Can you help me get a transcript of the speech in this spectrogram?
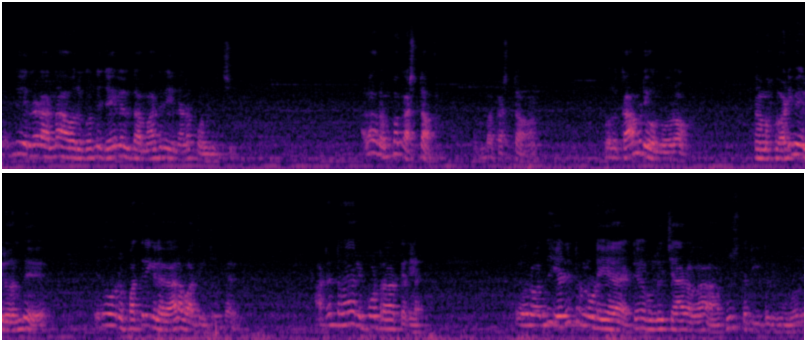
வந்து என்னடான்னா அவருக்கு வந்து ஜெயலலிதா மாதிரி நினப்பு வந்துருச்சு அதெல்லாம் ரொம்ப கஷ்டம். ரொம்ப கஷ்டம். ஒரு காமெடி ஒன்று வரும். நம்ம வடிவேலு வந்து ஏதோ ஒரு பத்திரிக்கையில் வேலை பார்த்துக்கிட்டு இருப்பார். அட்டண்டராக ரிப்போர்ட்டராக தெரில இவர் வந்து எடிட்டர்னுடைய டேபிள் சேரெல்லாம் பூசி தட்டிக்கிட்டு இருக்கும்போது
